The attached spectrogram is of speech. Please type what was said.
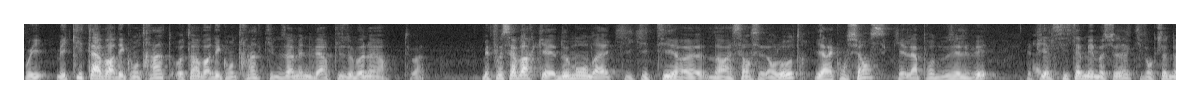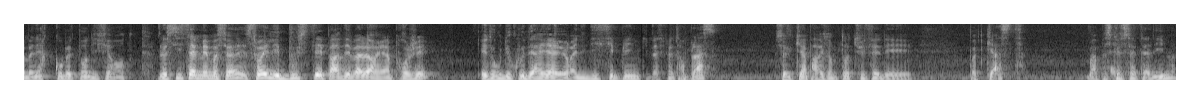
Oui, mais quitte à avoir des contraintes, autant avoir des contraintes qui nous amènent vers plus de bonheur, tu vois mais il faut savoir qu'il y a deux mondes hein, qui, tirent euh, dans un sens et dans l'autre. Il y a la conscience qui est là pour nous élever. Et puis il y a le système émotionnel qui fonctionne de manière complètement différente. Le système émotionnel, soit il est boosté par des valeurs et un projet, et donc du coup derrière il y aura une discipline qui va se mettre en place. C'est le cas par exemple, toi tu fais des podcasts, bah, parce que ça t'anime,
